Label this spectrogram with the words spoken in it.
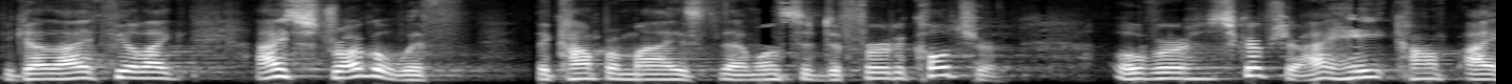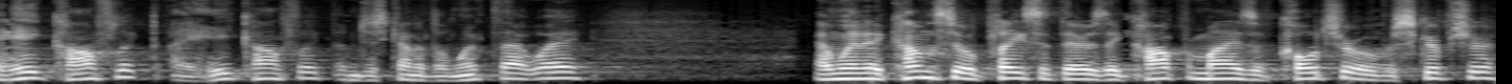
because I feel like I struggle with the compromise that wants to defer to culture over scripture. I hate comp- I hate conflict. I hate conflict. I'm just kind of a wimp that way. And when it comes to a place that there is a compromise of culture over scripture,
